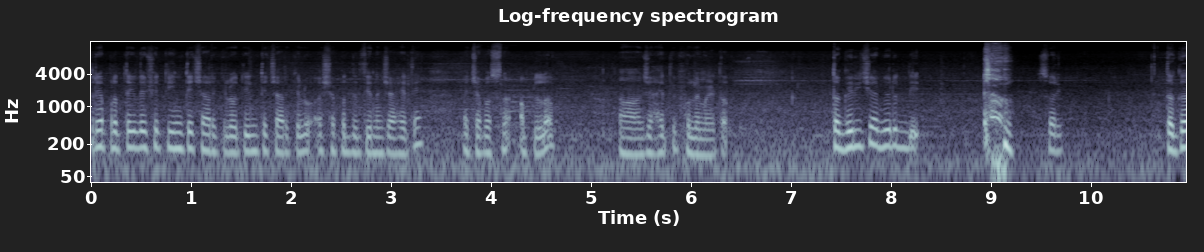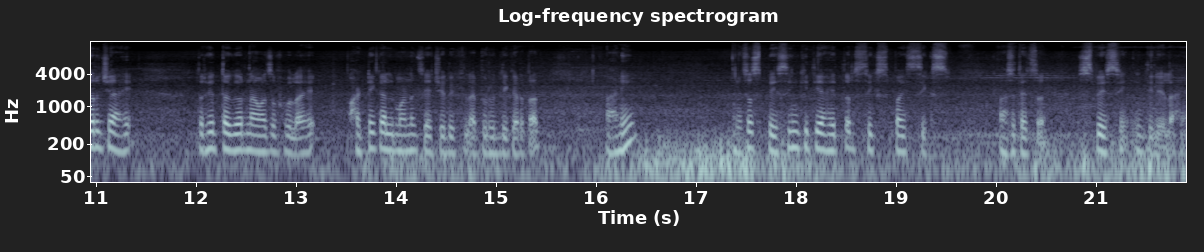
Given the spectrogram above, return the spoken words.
तर या प्रत्येक दिवशी तीन ते चार किलो तीन ते चार किलो अशा पद्धतीनं जे आहे ते याच्यापासून आपलं जे आहे ते फुलं मिळतात. तगरीची अभिवृद्धी सॉरी तगर जे आहे तर हे तगर नावाचं फुल आहे. फाटे कलमानच याची देखील अभिवृद्धी करतात. आणि याचं स्पेसिंग किती आहे तर सिक्स बाय सिक्स असं त्याचं स्पेसिंग दिलेलं आहे.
